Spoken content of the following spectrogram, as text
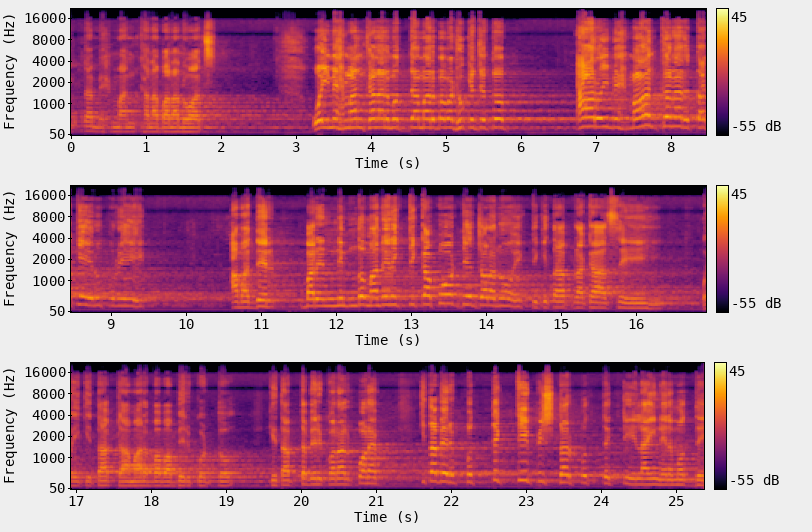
একটা মেহমানখানা বানানো আছে। ওই মেহমানখানার মধ্যে আমার বাবা ঢুকে যেত, আর ওই মেহমানখানার তাকের উপরে আমাদের বাড়ির নিম্নমানের একটি কাপড় দিয়ে জড়ানো একটি কিতাব রাখা আছে। ওই কিতাবটা আমার বাবা বের করত। কিতাবটা বের করার পরে কিতাবের প্রত্যেকটি পৃষ্ঠার প্রত্যেকটি লাইনের মধ্যে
